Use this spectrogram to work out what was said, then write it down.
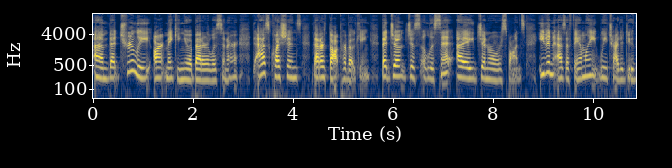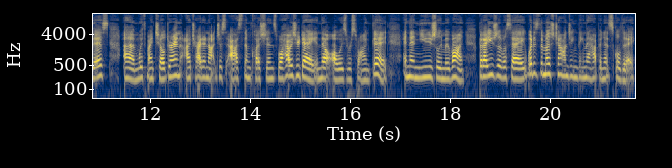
um, that truly aren't making you a better listener, ask questions that are thought provoking, that don't just elicit a general response. Even as a family, we try to do this um, with my children. I try to not just ask them questions, well, how was your day? And they'll always respond, good. And then you usually move on. But I usually will say, what is the most challenging thing that happened at school today?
